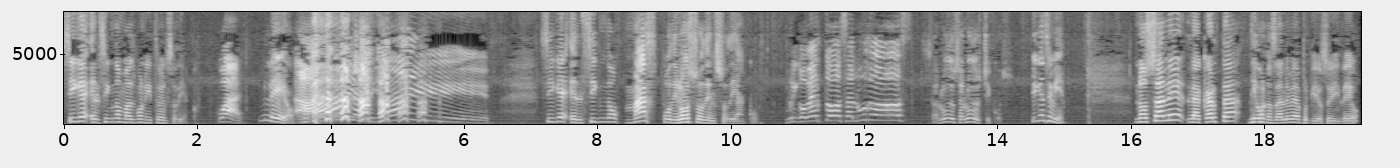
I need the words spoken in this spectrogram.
Sigue el signo más bonito del zodiaco. ¿Cuál? Leo. ¡Ay, ay, ay! Sigue el signo más poderoso del zodiaco. Rigoberto, saludos. Saludos, saludos, chicos. Fíjense bien. Nos sale la carta, digo, nos sale, vea, porque yo soy Leo.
